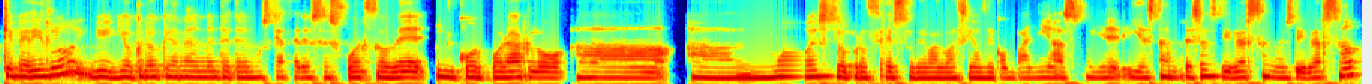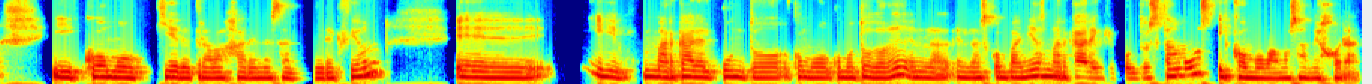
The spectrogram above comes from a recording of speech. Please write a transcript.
que pedirlo y yo creo que realmente tenemos que hacer ese esfuerzo de incorporarlo a, nuestro proceso de evaluación de compañías. y esta empresa es diversa, no es diversa, y cómo quiere trabajar en esa dirección. Eh, y marcar el punto, como, como todo ¿eh? en, las compañías, marcar en qué punto estamos y cómo vamos a mejorar.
